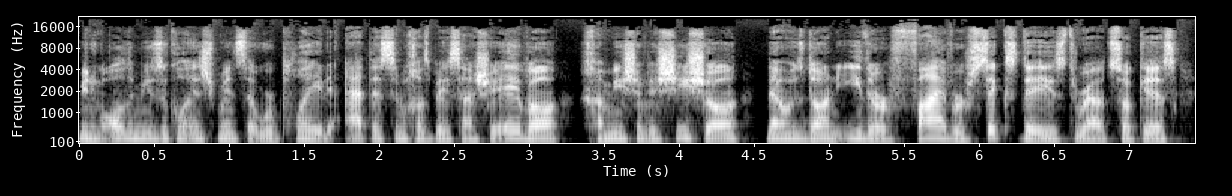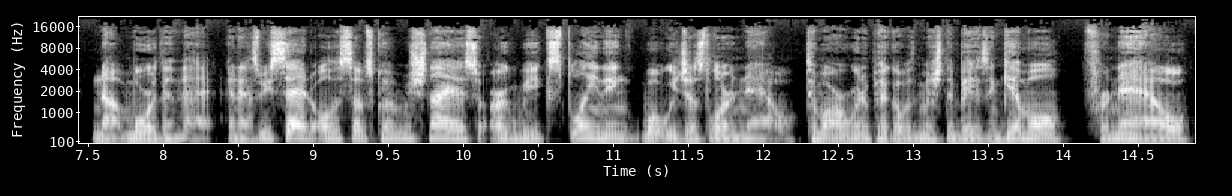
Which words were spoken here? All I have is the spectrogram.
meaning all the musical instruments that were played at the Simchas Beis HaShe'eva, Chamisha Veshisha, that was done either five or six days throughout Sukkot, not more than that. And as we said, all the subsequent Mishnayos are going to be explaining what we just learned now. Tomorrow we're going to pick up with Mishnah Beis and Gimel. For now,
